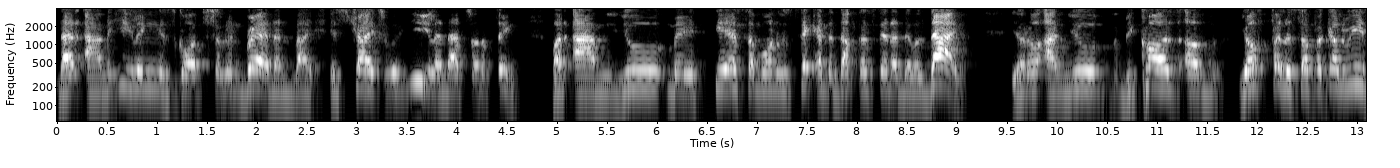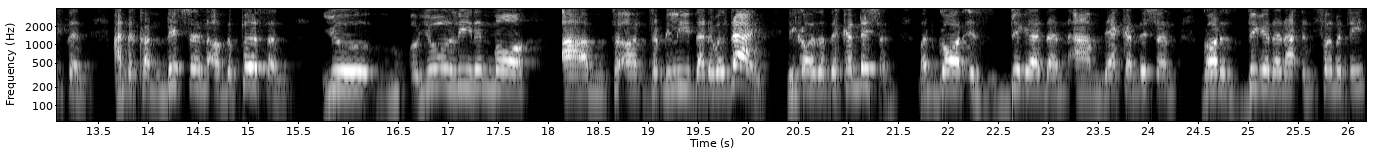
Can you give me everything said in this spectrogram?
that um, healing is God's children bread, and by His stripes will heal, and that sort of thing. But um, you may hear someone who's sick, and the doctor said that they will die, you know, and you, because of your philosophical reasoning and the condition of the person, you you leaning more um, to, uh, to believe that they will die because of their condition. But God is bigger than um, their condition. God is bigger than that infirmity,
